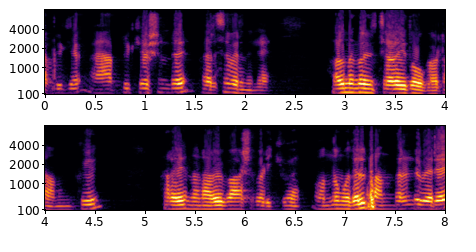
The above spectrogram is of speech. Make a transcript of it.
ആപ്ലിക്ക ആപ്ലിക്കേഷന്റെ പരസ്യം വരുന്നില്ലേ? അത് നിങ്ങൾ ഇൻസ്റ്റാൾ ചെയ്ത് നോക്കാം കേട്ടോ. നിങ്ങൾക്ക് അറിയുന്നതാണ് അറിവ് ഭാഷ പഠിക്കുക. ഒന്ന് മുതൽ പന്ത്രണ്ട് വരെ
